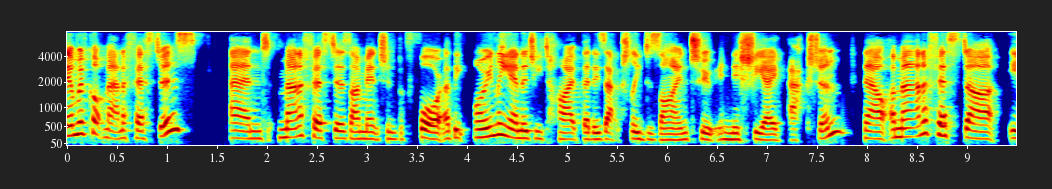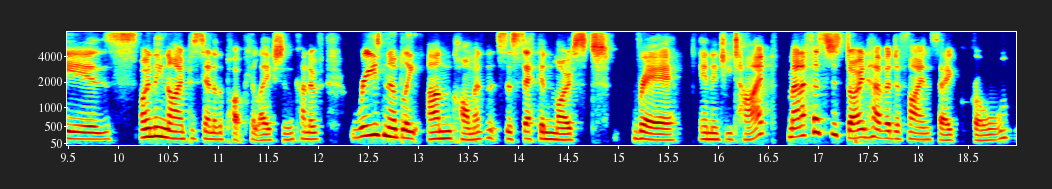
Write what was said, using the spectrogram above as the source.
Then we've got manifestors. And manifestors, I mentioned before, are the only energy type that is actually designed to initiate action. Now, a manifestor is only 9% of the population, kind of reasonably uncommon. It's the second most rare energy type. Manifestors don't have a defined sacral,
